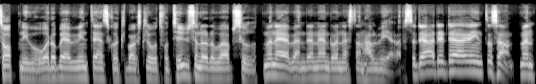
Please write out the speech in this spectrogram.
toppnivåer. Då behöver vi inte ens gå tillbaka till år 2000 då det var absurt, men även den ändå är näsdan halverad. Så det, det där är intressant. Men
